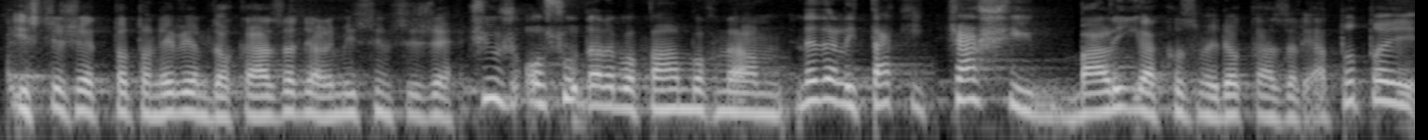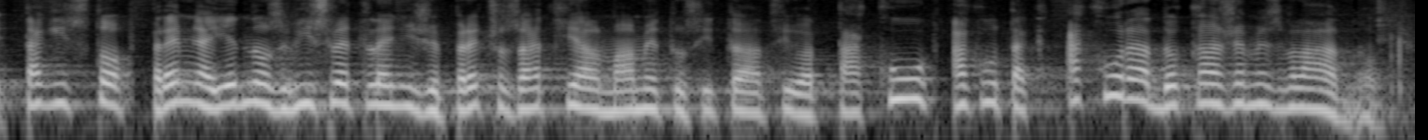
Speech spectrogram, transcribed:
Isté, že toto neviem dokázať, ale myslím si, že či už osud alebo Pán Boh nám nedali taký ťažší balík, ako sme dokázali. A toto je takisto pre mňa jedno z vysvetlení, že prečo zatiaľ máme tú situáciu takú, akú tak akurát dokážeme zvládnuť.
